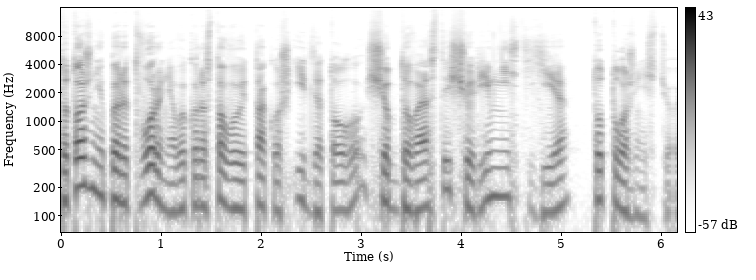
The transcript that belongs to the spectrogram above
Тотожні перетворення використовують також і для того, щоб довести, що рівність є тотожністю.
